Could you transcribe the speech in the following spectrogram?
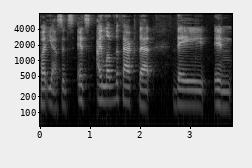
but yes, it's it's. I love the fact that they in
